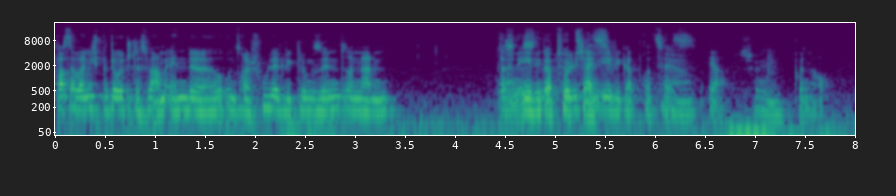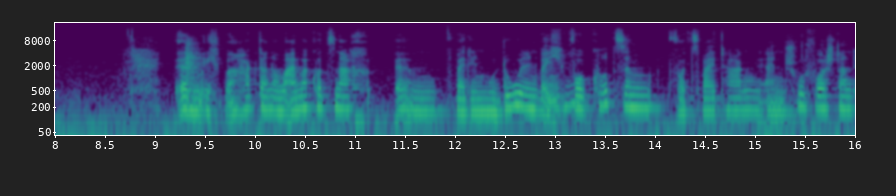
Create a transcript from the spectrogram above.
Was aber nicht bedeutet, dass wir am Ende unserer Schulentwicklung sind, sondern das ein ist ewiger natürlich Prozess. ein ewiger Prozess. Ja, ja. schön. Genau. Ähm, ich hake da noch mal einmal kurz nach ähm, bei den Modulen, weil mhm. ich vor kurzem, vor zwei Tagen, einen Schulvorstand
